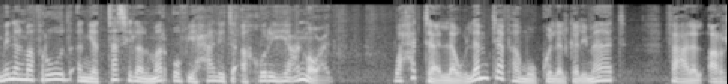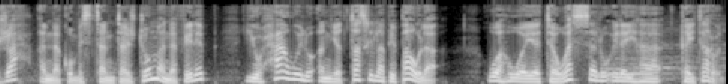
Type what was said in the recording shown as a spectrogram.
من المفروض أن يتصل المرء في حال تأخره عن موعد وحتى لو لم تفهموا كل الكلمات فعلى الأرجح أنكم استنتجتم أن فيليب يحاول أن يتصل بباولا وهو يتوسل إليها كي ترد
